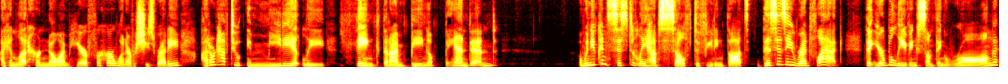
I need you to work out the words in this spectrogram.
I can let her know I'm here for her whenever she's ready. I don't have to immediately think that I'm being abandoned. When you consistently have self defeating thoughts, this is a red flag that you're believing something wrong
